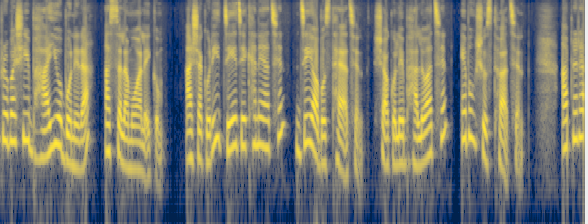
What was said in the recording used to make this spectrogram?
প্রবাসী ভাই ও বোনেরা, আসসালামু আলাইকুম। আশা করি যে যেখানে আছেন, যে অবস্থায় আছেন, সকলে ভালো আছেন এবং সুস্থ আছেন। আপনারা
